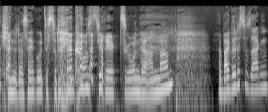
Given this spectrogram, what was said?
ich finde das sehr gut, dass du dahin kommst, die Reaktion der anderen. Weil würdest du sagen,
